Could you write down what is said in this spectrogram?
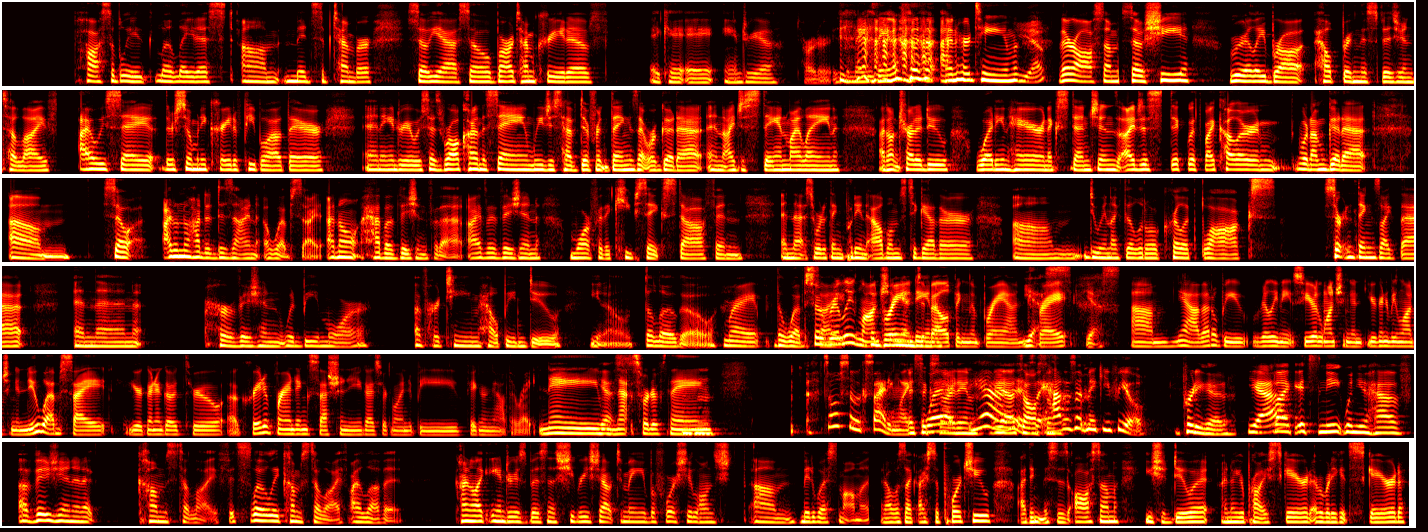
possibly the latest um, mid September. So yeah, so Bar Time Creative, aka Andrea Tartar, is amazing, and her team. Yep. they're awesome. So she really brought helped bring this vision to life. I always say there's so many creative people out there, and Andrea always says we're all kind of the same. We just have different things that we're good at, and I just stay in my lane. I don't try to do wedding hair and extensions. I just stick with my color and what I'm good at. Um, so I don't know how to design a website. I don't have a vision for that. I have a vision more for the keepsake stuff and and that sort of thing. Putting albums together, um, doing like the little acrylic blocks, certain things like that, and then her vision would be more of her team helping do, you know, the logo, right, the website, so really the launching and developing the brand, Yes, right? Yes. Um, yeah, that'll be really neat. So you're launching, a, you're going to be launching a new website. You're going to go through a creative branding session. And you guys are going to be figuring out the right name Yes. Mm-hmm. and that sort of thing. It's also exciting. Like It's what- exciting. Yeah, Yeah, it it's is. Like, awesome. how does that make you feel? Pretty good. Yeah? Like it's neat when you have a vision and it comes to life. It slowly comes to life. I love it. Kind of like Andrea's business. She reached out to me before she launched um, Midwest Mama. And I was like, I support you. I think this is awesome. You should do it. I know you're probably scared. Everybody gets scared.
